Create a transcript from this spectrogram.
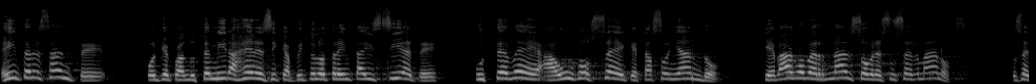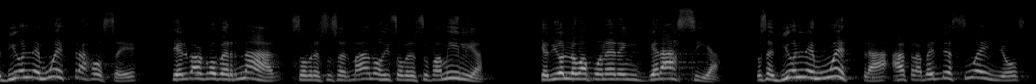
Es interesante porque cuando usted mira Génesis capítulo 37, usted ve a un José que está soñando que va a gobernar sobre sus hermanos. Entonces Dios le muestra a José que él va a gobernar sobre sus hermanos y sobre su familia, que Dios lo va a poner en gracia. Entonces Dios le muestra a través de sueños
